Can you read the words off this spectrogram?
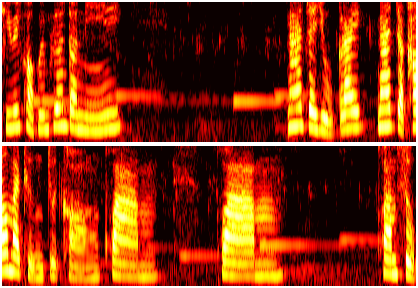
ชีวิตของเพื่อนๆตอนนี้ น่าจะอยู่ใกล้ น่าจะเข้ามาถึงจุดของความ ความ ความสุข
